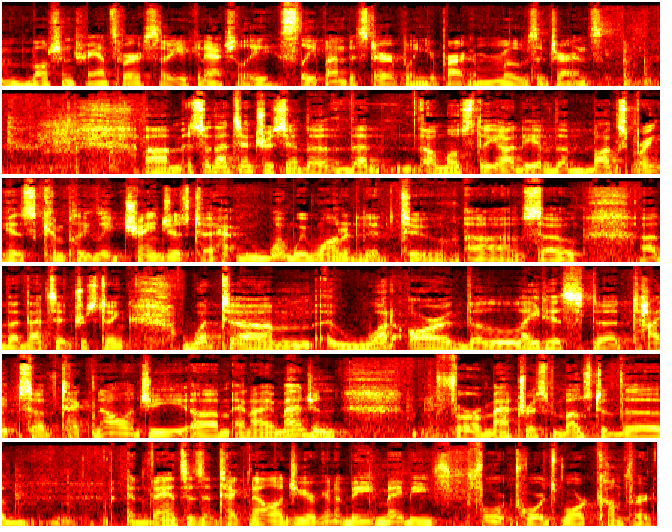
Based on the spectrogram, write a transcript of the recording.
motion transfer, so you can actually sleep undisturbed when your partner moves or turns. so that's interesting. The, the almost the idea of the box spring has completely changes to what we wanted it to. Uh, so uh, that that's interesting. What um, what are the latest uh, types of technology? Um, and I imagine for a mattress, most of the advances in technology are going to be maybe for, towards more comfort.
